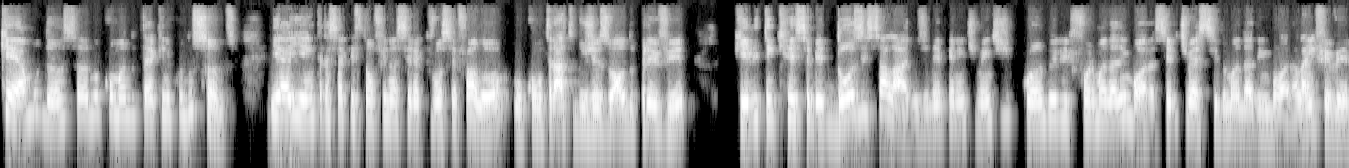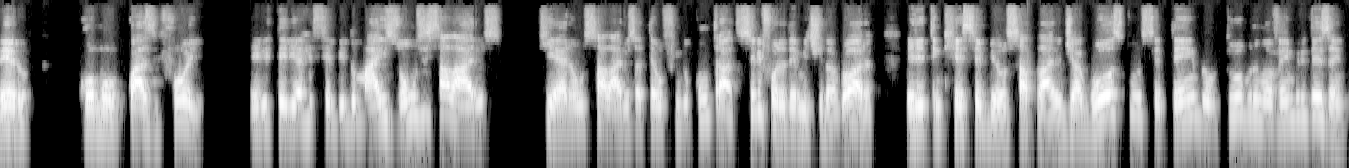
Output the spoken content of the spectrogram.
que é a mudança no comando técnico do Santos. E aí entra essa questão financeira que você falou, o contrato do Gesualdo prevê que ele tem que receber 12 salários, independentemente de quando ele for mandado embora. Se ele tivesse sido mandado embora lá em fevereiro, como quase foi, ele teria recebido mais 11 salários que eram os salários até o fim do contrato. Se ele for demitido agora, ele tem que receber o salário de agosto, setembro, outubro, novembro e dezembro,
